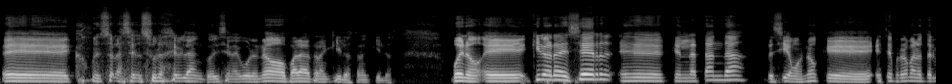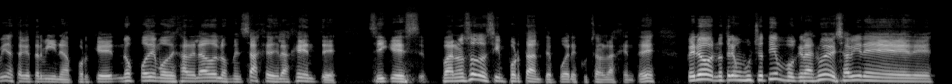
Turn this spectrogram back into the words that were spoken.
Eh, comenzó la censura de Blanco, dicen algunos. No, pará, tranquilos, tranquilos. Bueno, eh, quiero agradecer que en la tanda decíamos, ¿no? Que este programa no termina hasta que termina, porque no podemos dejar de lado los mensajes de la gente. Sí que es, para nosotros es importante poder escuchar a la gente, ¿eh? pero no tenemos mucho tiempo porque a las 9 ya viene de-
